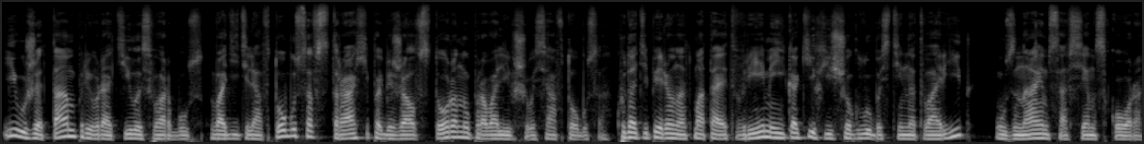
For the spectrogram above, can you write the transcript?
и уже там превратилась в арбуз. Водитель автобуса в страхе побежал в сторону провалившегося автобуса. Куда теперь он отмотает время и каких еще глупостей натворит, узнаем совсем скоро.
